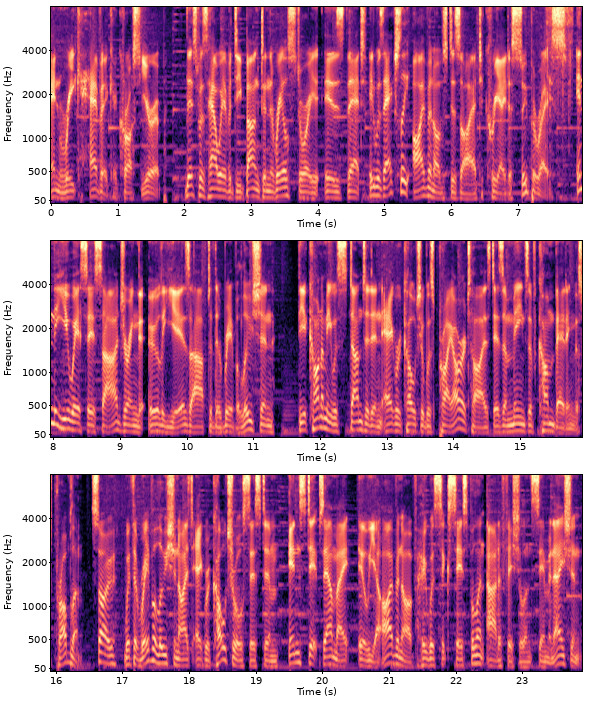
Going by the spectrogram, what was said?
and wreak havoc across Europe. This was however debunked and the real story is that it was actually Ivanov's desire to create a super race. In the USSR during the early years after the revolution, the economy was stunted and agriculture was prioritized as a means of combating this problem. So, with a revolutionized agricultural system, in steps our mate Ilya Ivanov, who was successful in artificial insemination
